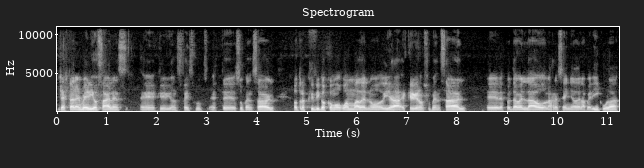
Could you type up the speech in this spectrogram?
de estar en Radio Silence eh, escribió en Facebook este, su pensar, otros críticos como Juanma del Nuevo Día escribieron su pensar, eh, después de haber dado una reseña de la película.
